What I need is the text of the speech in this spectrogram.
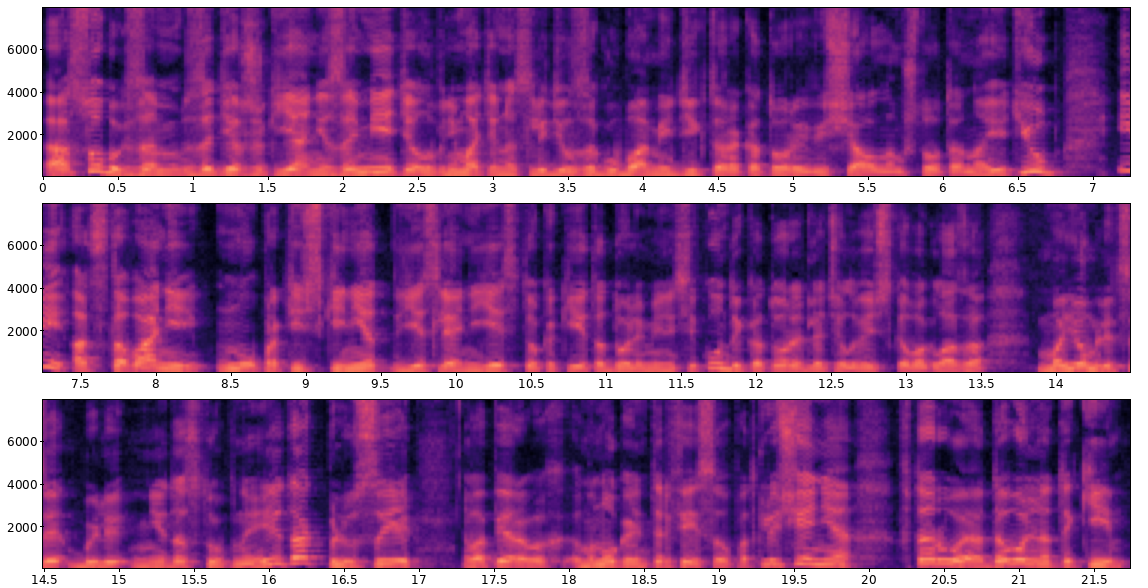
Особых задержек я не заметил, внимательно следил за губами диктора, который вещал нам что-то на YouTube, и отставаний, ну, практически нет, если они есть, то какие-то доли миллисекунды, которые для человеческого глаза в моем лице были недоступны. Итак, плюсы, во-первых, много интерфейсов подключения, второе, довольно-таки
